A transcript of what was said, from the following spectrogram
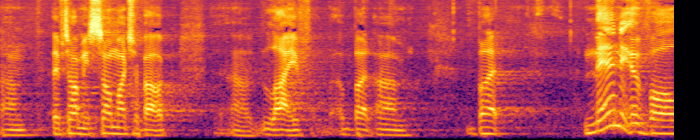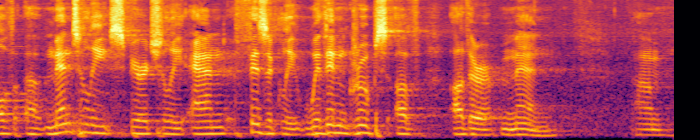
Um, they've taught me so much about uh, life, but, um, but men evolve uh, mentally, spiritually, and physically within groups of other men. Um,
